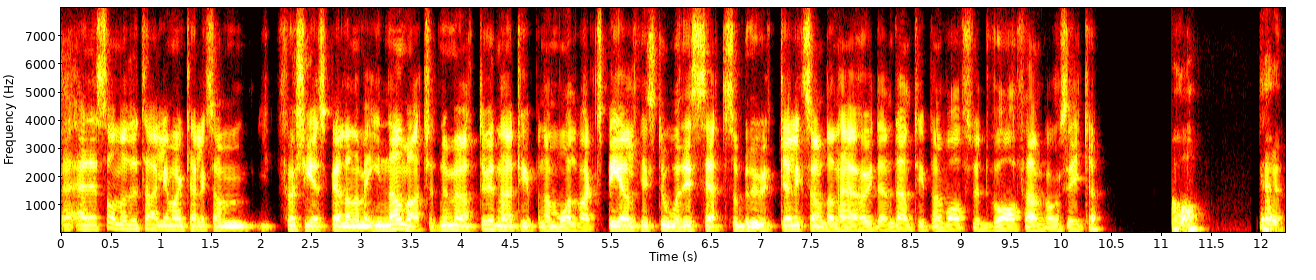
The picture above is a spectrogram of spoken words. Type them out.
Är det sådana detaljer man kan liksom förse spelarna med innan matchen? Nu möter vi den här typen av målvaktsspel. Historiskt sett så brukar liksom den här höjden, den typen av avslut vara framgångsrika. Ja, det är det.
